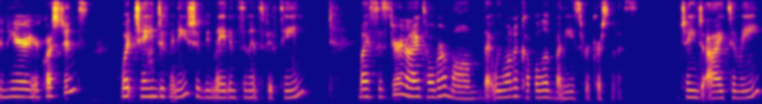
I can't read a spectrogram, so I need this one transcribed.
And here are your questions. What change, if any, should be made in sentence 15? My sister and I told our mom that we want a couple of bunnies for Christmas. Change I to me,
